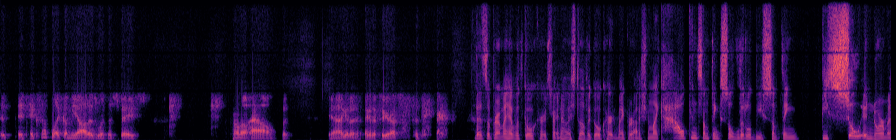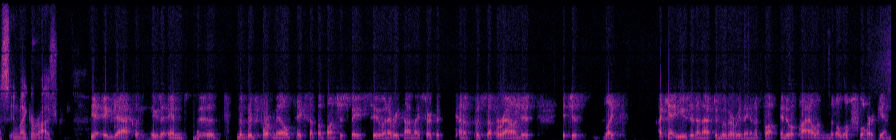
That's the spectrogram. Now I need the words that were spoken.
It it takes up like a Miata's worth of space. I don't know how, but yeah, I gotta I gotta figure out something there. That's the problem I have with go karts right now. I still have a go kart in my garage. I'm like, how can something so little be something be so enormous in my garage? Yeah, exactly. And the the Bridgeport mill takes up a bunch of space too. And every time I start to kind of put stuff around it, it just like I can't use it, and I have to move everything in a, into a pile in the middle of the floor again.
